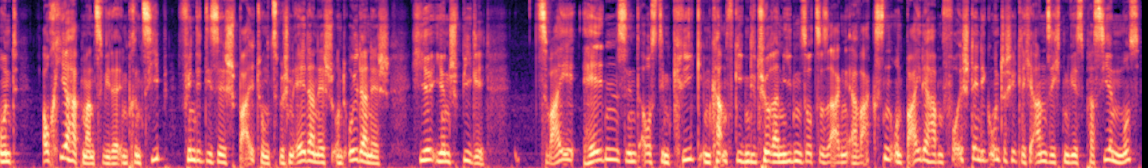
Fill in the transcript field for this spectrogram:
Und auch hier hat man es wieder. Im Prinzip findet diese Spaltung zwischen Eldanesh und Uldanesh hier ihren Spiegel. Zwei Helden sind aus dem Krieg im Kampf gegen die Tyranniden sozusagen erwachsen und beide haben vollständig unterschiedliche Ansichten, wie es passieren muss,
